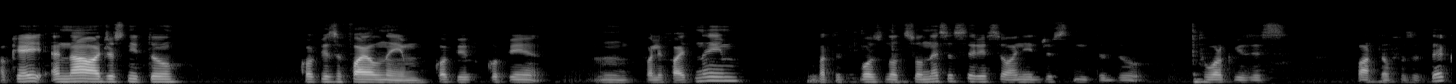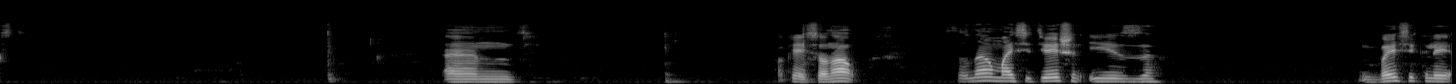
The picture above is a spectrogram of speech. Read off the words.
Okay and now I just need to copy the file name. Copy copy mm, qualified name but it was not so necessary so I need just need to do to work with this part of the text. And okay so now so now my situation is basically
